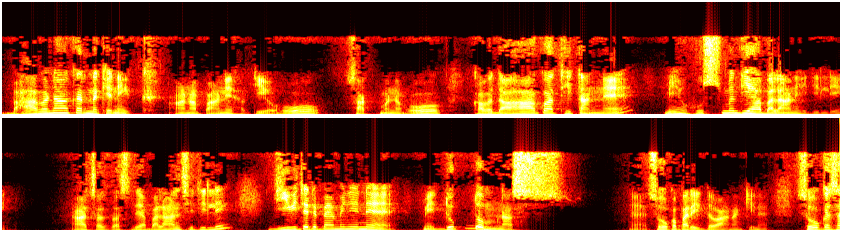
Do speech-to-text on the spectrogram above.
භාවනා කරන කෙනෙක් ආනාපානේ සතිය හෝ සක්මන හෝ කවදාකවත් හිතන්නේ මේ හුස්ම දිහා බලන හිතිල්ලෙන් ආස්වාද ප්‍රස් දිහා බලන සිටිල්ලෙන් ජීවිතයට පැමිණෙන මේ දුක් දුම්නස් ශෝක පරිද්දවාණ කියන. ශෝක සහ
